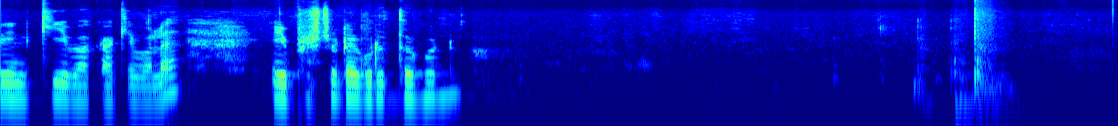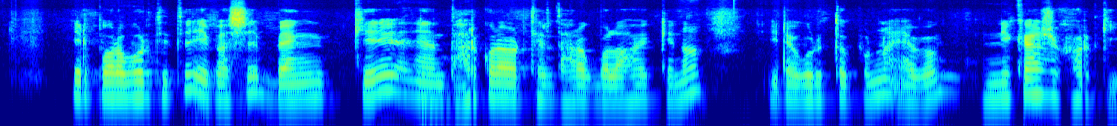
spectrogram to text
ঋণ কি বা কাকে বলে? এই প্রশ্নটা গুরুত্বপূর্ণ। এর পরবর্তীতে এই পাশে ব্যাংকে ধার করা অর্থের ধারক বলা হয় কেন? এটা গুরুত্বপূর্ণ এবং নিকাশ ঘর কি?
